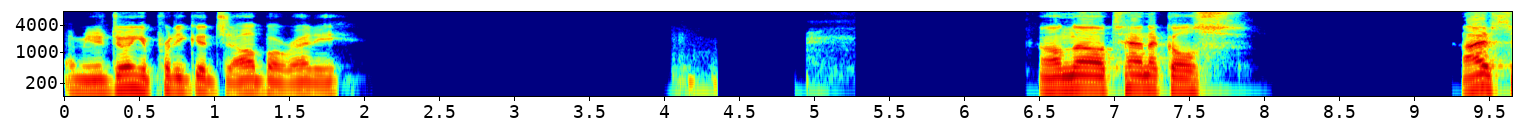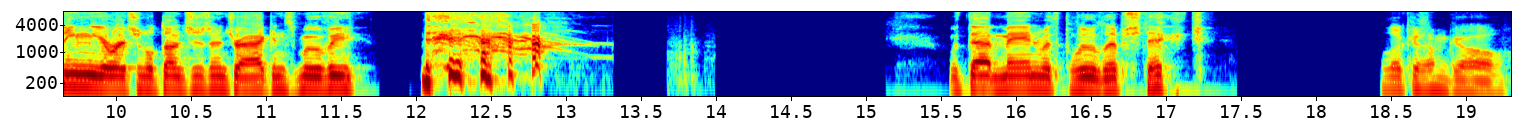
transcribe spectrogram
I mean, you're doing a pretty good job already. Oh no, tentacles. I've seen the original Dungeons and Dragons movie. with that man with blue lipstick. Look at him go.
